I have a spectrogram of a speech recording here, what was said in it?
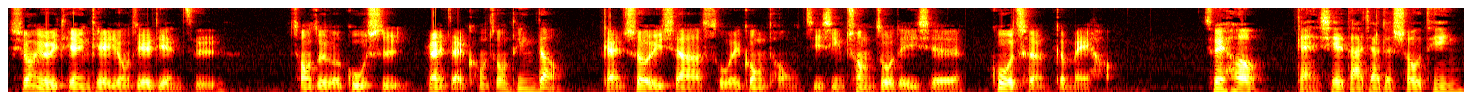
希望有一天可以用这些点子创作一个故事，让你在空中听到，感受一下所谓共同即兴创作的一些过程跟美好。最后，感谢大家的收听。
